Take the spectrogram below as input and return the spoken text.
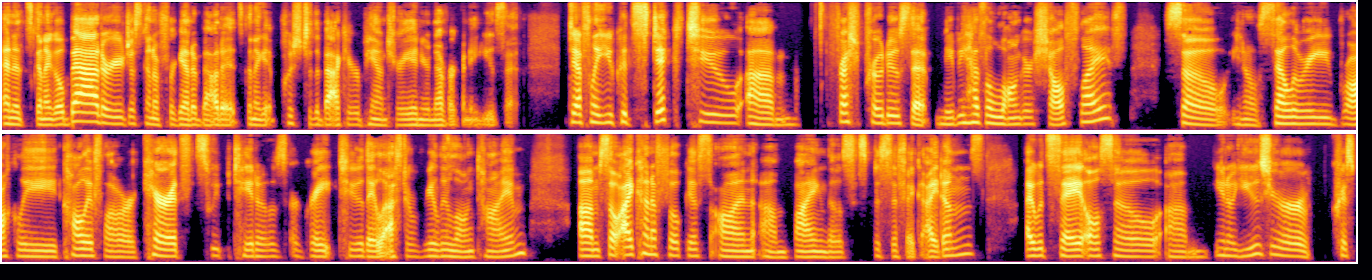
and it's going to go bad or you're just going to forget about it. It's going to get pushed to the back of your pantry and you're never going to use it. Definitely, you could stick to um, fresh produce that maybe has a longer shelf life. So, you know, celery, broccoli, cauliflower, carrots, sweet potatoes are great too. They last a really long time. Um, so, I kind of focus on um, buying those specific items. I would say also, um, you know, use your crisp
